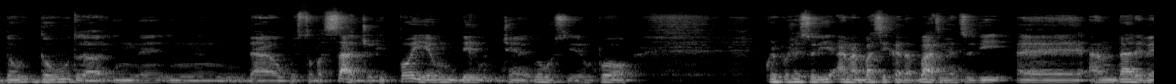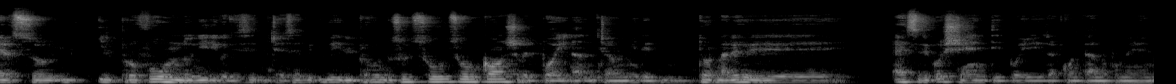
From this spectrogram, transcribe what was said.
do- dovuto da, in- in- da questo passaggio che poi è un de- cioè, come posso dire un po' quel processo di anabasi e catabasi, nel senso di eh, andare verso il, il profondo onirico, cioè se- il profondo sul suo inconscio per poi cioè, tornare eh, a essere coscienti e poi raccontando come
